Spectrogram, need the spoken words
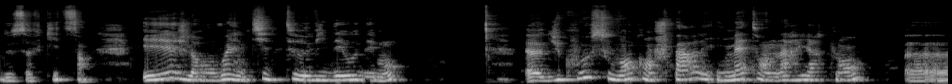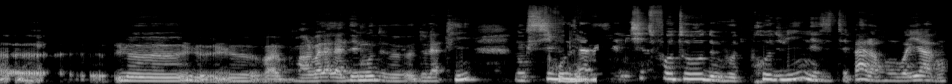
de SoftKits et je leur envoie une petite vidéo démo euh, du coup, souvent, quand je parle, ils mettent en arrière-plan euh, le, voilà, la démo de, l'appli. Donc, si vous avez des petites photos de votre produit, n'hésitez pas à leur envoyer avant.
